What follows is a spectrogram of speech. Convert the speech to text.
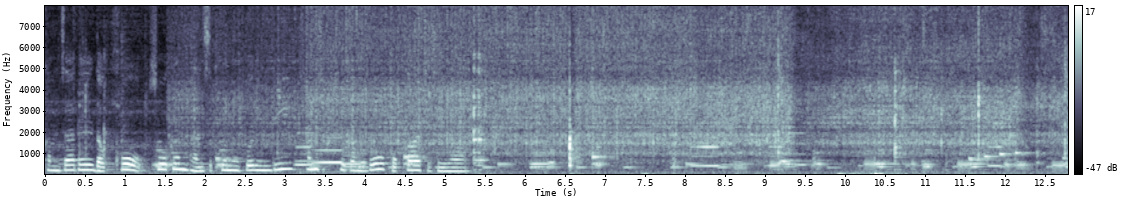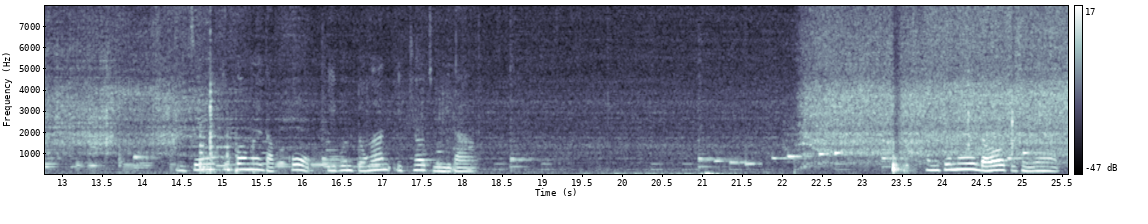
감자를 넣고 소금 반 스푼을 뿌린 뒤 30초 정도 볶아주세요. 이제 뚜껑을 닫고 2분 동안 익혀줍니다. 당근을 넣어주세요.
